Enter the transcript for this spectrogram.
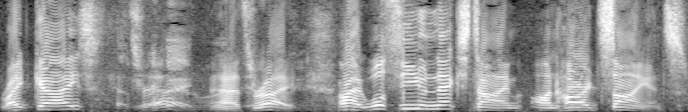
Right, guys? That's right. That's right. All right, we'll see you next time on Hard Science.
